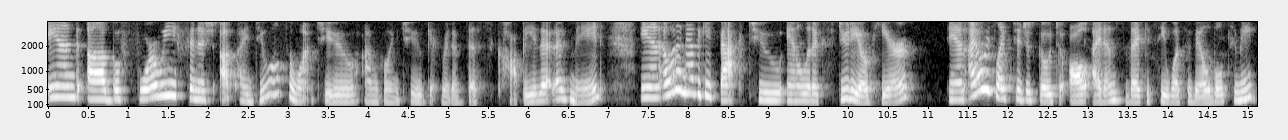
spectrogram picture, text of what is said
And uh, before we finish up, I do also want to, I'm going to get rid of this copy that I've made. And I want to navigate back to Analytics Studio here. And I always like to just go to all items so that I can see what's available to me.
